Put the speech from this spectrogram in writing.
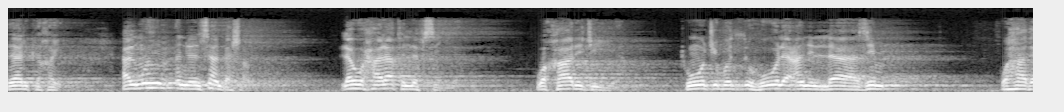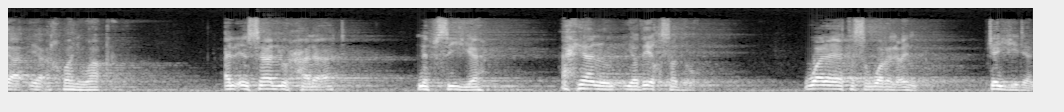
ذلك خير. المهم أن الإنسان بشر له حالات نفسية وخارجية توجب الذهول عن اللازم وهذا يا إخواني واقع. الإنسان له حالات نفسية أحيانا يضيق صدره ولا يتصور العلم جيدا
